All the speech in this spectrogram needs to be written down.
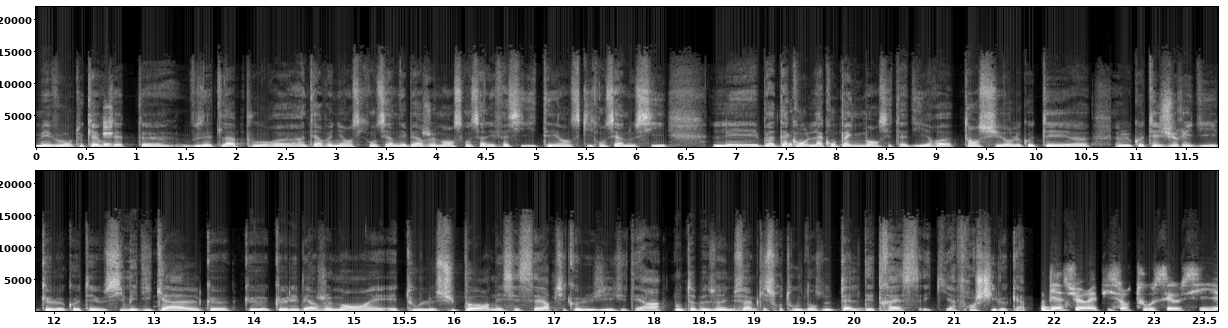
Mais vous, en tout cas, vous êtes euh, vous êtes là pour euh, intervenir en ce qui concerne l'hébergement, en ce qui concerne les facilités, en ce qui concerne aussi les bah, l'accompagnement, c'est-à-dire euh, tant sur le côté le côté juridique que le côté aussi médical, que que, que l'hébergement et, et, tout le support nécessaire psychologique, etc. dont a besoin une femme qui se retrouve dans de telles détresses et qui a franchi le cap. Bien sûr, et puis surtout, c'est aussi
